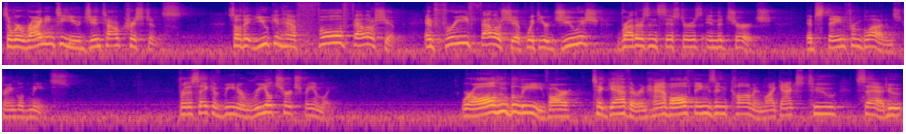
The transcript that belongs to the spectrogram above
So we're writing to you, Gentile Christians, so that you can have full fellowship and free fellowship with your Jewish brothers and sisters in the church. Abstain from blood and strangled meats. For the sake of being a real church family, where all who believe are together and have all things in common, like Acts 2 said, who,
